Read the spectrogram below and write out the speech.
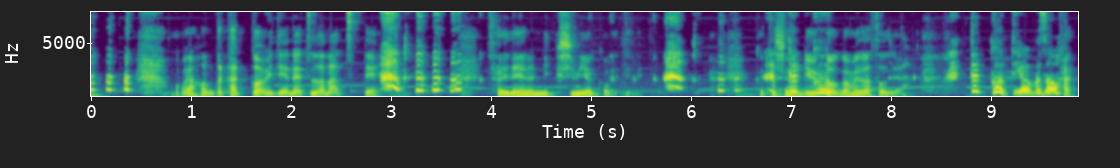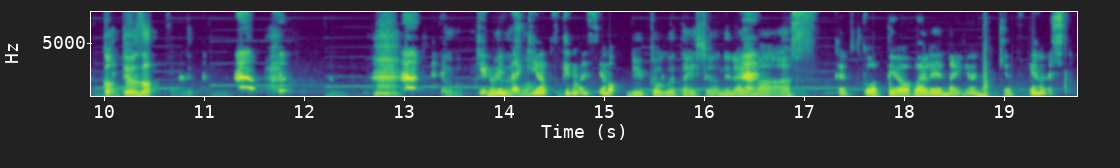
お前ほんとカッコみたいなやつだなっつって。最大の憎しみを込めてね。今年の流行語目指そうじゃ。格好って呼ぶぞ。カッコって呼ぶぞみんな気をつけましょう。流行語大賞を狙います格好って呼ばれないように気をつけましょう。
